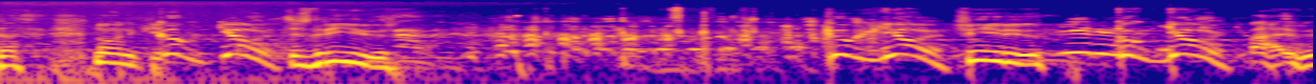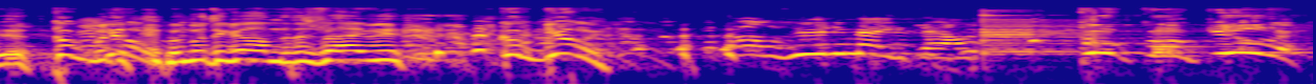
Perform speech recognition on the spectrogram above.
Eh, nog een keer. Koek, jongen. Het is drie uur. Koek, jongen. Vier uur. Koek, jongen. Vijf uur. Koek, jongen. We moeten gaan, dat is vijf uur. Koek, jongen. Half uur niet meegeteld. Koek. Koek, jongen.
